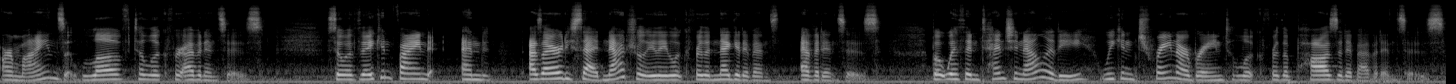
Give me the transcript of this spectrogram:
our minds love to look for evidences. So if they can find, and as I already said, naturally they look for the negative evidences. But with intentionality, we can train our brain to look for the positive evidences.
